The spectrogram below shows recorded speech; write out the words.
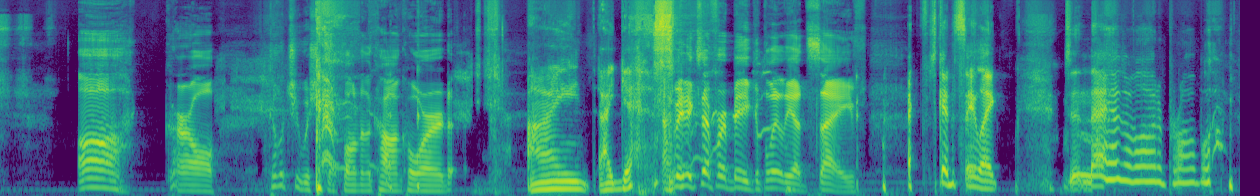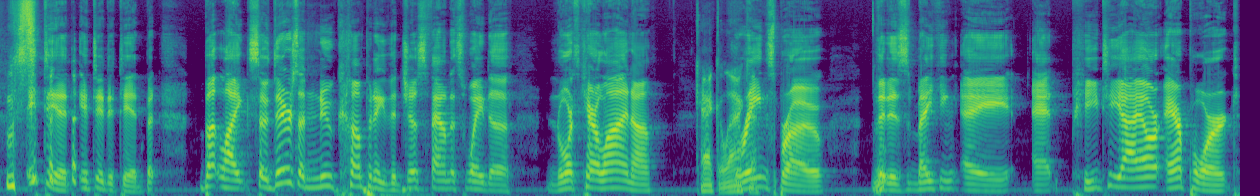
oh, girl. Don't you wish you could have flown in the Concorde? I I guess I mean, except for it being completely unsafe. I was gonna say like, didn't that have a lot of problems? It did, it did, it did. But, but like, so there's a new company that just found its way to North Carolina, Kakalaka. Greensboro, that is making a at PTIR Airport,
